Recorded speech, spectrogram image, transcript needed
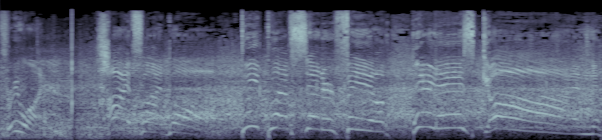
3-1. High fly ball. Deep left center field. It is gone.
